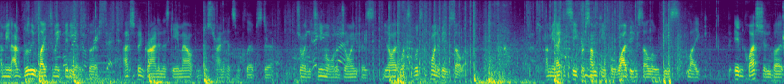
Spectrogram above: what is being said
I mean, I really like to make videos, but I've just been grinding this game out and just trying to hit some clips to join the team I want to join, because, you know, what's, what's the point of being solo? I mean, I can see for some people why being solo would be, like, in question, but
